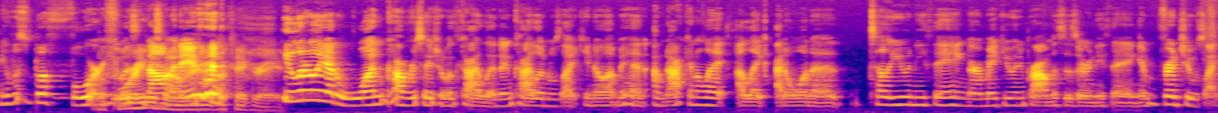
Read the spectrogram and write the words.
It was before, he was he was nominated. nominated. Okay, great. He literally had one conversation with Kyland, and Kyland was like, "You know what, man? I'm not gonna let. I like. I don't want to tell you anything or make you any promises or anything." And Frenchie was like,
